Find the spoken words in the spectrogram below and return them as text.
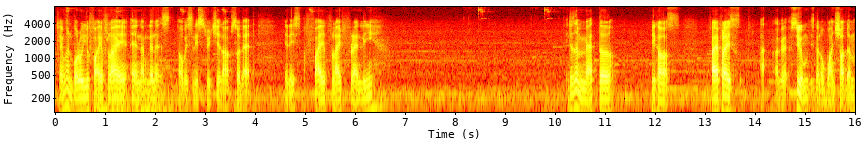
Okay, I'm gonna borrow you Firefly and I'm gonna obviously switch it up so that it is Firefly friendly. It doesn't matter because Firefly is, I'm gonna assume, is gonna one shot them.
